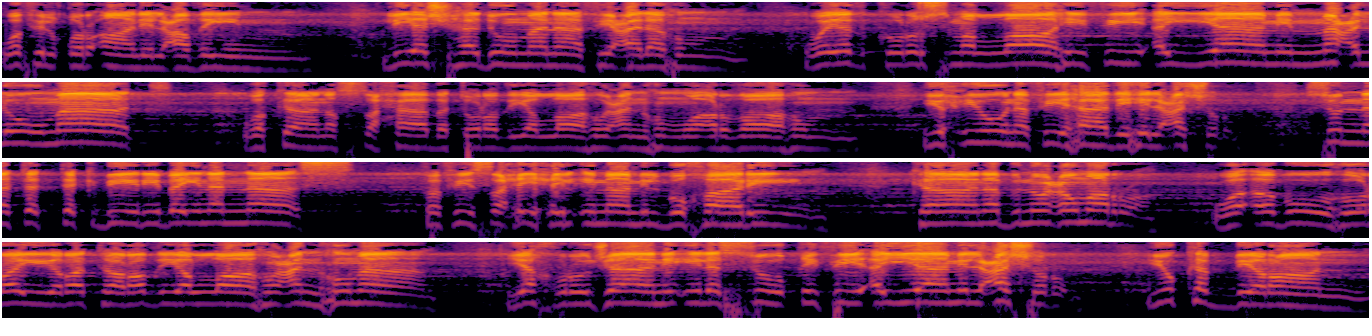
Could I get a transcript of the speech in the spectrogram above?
وفي القرآن العظيم ليشهدوا منافع لهم ويذكروا اسم الله في أيام معلومات. وكان الصحابة رضي الله عنهم وأرضاهم يحيون في هذه العشر سنة التكبير بين الناس. ففي صحيح الإمام البخاري كان ابن عمر وأبو هريرة رضي الله عنهما يخرجان إلى السوق في أيام العشر يكبران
